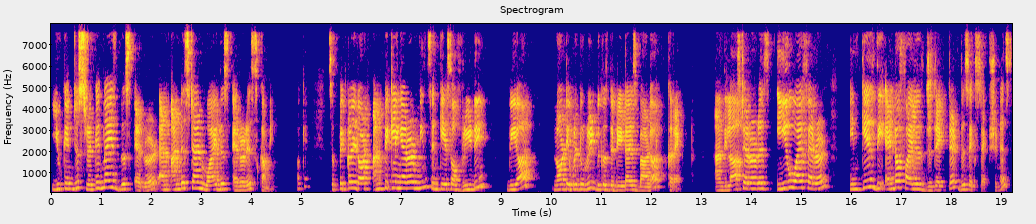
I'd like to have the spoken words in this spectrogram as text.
you can just recognize this error and understand why this error is coming. Okay. So pickle dot unpickling error means in case of reading, we are not able to read because the data is bad or correct. And the last error is EOF error. In case the end of file is detected, this exception is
